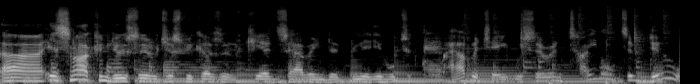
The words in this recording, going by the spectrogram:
Uh, it's not conducive just because of kids having to be able to cohabitate, which they're entitled to do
